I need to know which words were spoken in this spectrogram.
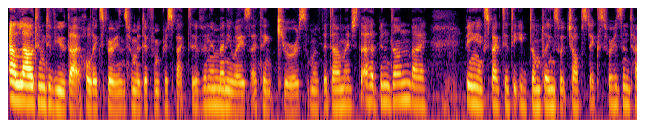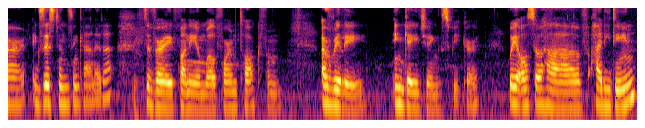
allowed him to view that whole experience from a different perspective, and in many ways, I think, cure some of the damage that had been done by being expected to eat dumplings with chopsticks for his entire existence in Canada. It's a very funny and well formed talk from a really engaging speaker. We also have Heidi Dean,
